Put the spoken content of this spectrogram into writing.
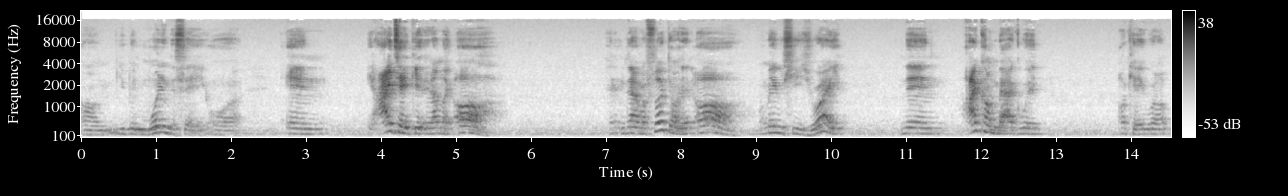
um, you've been wanting to say or and you know, I take it and I'm like oh and I reflect on it, oh, well, maybe she's right, then I come back with, okay, well,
